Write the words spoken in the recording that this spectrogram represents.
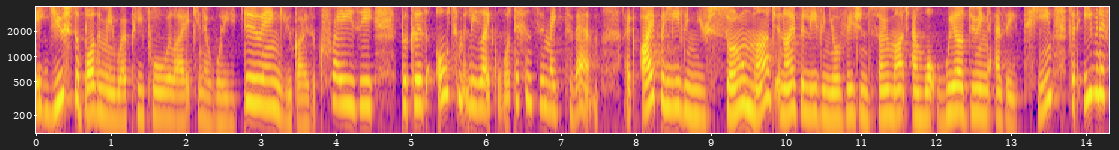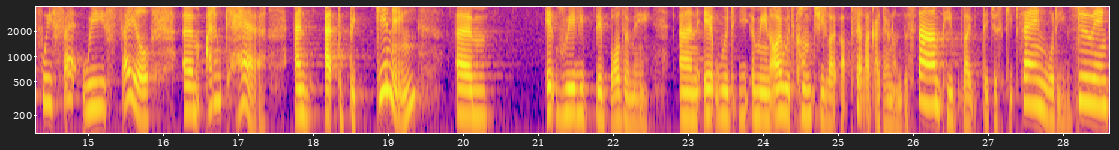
it used to bother me where people were like, you know, what are you doing? You guys are crazy. Because ultimately, like, what difference does it make to them? Like, I believe in you so much and I believe in your vision so much and what we are doing as a team that even if we, fa- we fail, um, I don't care. And at the beginning, um, it really did bother me and it would i mean i would come to you like upset like i don't understand. People like they just keep saying what are you doing?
